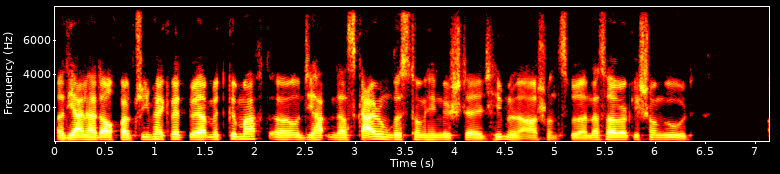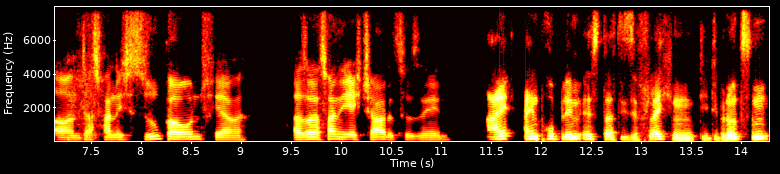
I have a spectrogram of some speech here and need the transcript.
Äh, Die eine hat auch beim Dreamhack-Wettbewerb mitgemacht äh, und die hatten da Skyrim-Rüstung hingestellt, Himmelarsch und Zwirn. Das war wirklich schon gut. Und das fand ich super unfair. Also das fand ich echt schade zu sehen. Ein, Problem ist, dass diese Flächen, die die benutzen,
